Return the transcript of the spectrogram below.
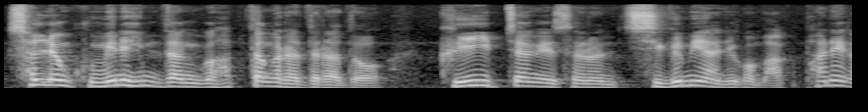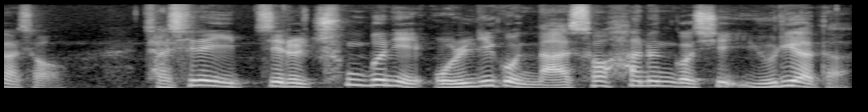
설령 국민의힘당과 합당을 하더라도 그의 입장에서는 지금이 아니고 막판에 가서 자신의 입지를 충분히 올리고 나서 하는 것이 유리하다.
